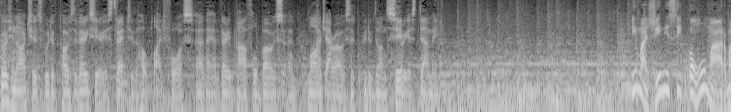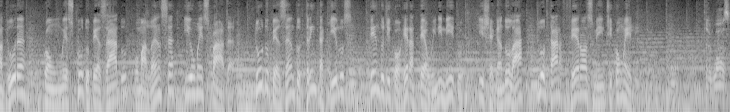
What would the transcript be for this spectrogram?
Persian archers would have posed a very serious threat to the hoplite force. Uh, they had very powerful bows and large arrows that could have done serious damage. Imagine-se com uma armadura, com um escudo pesado, uma lança e uma espada, tudo pesando 30 quilos, tendo de correr até o inimigo e, chegando lá, lutar ferozmente com ele. There was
